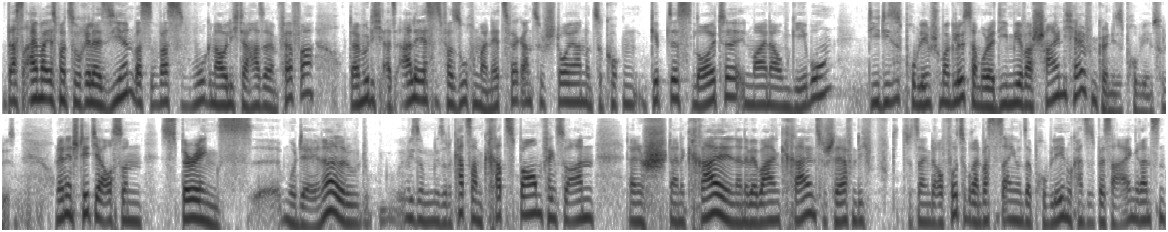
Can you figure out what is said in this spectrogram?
Das einmal erstmal zu realisieren, was, was, wo genau liegt der Hase im Pfeffer. Und dann würde ich als allererstes versuchen, mein Netzwerk anzusteuern und zu gucken, gibt es Leute in meiner Umgebung, die dieses Problem schon mal gelöst haben oder die mir wahrscheinlich helfen können, dieses Problem zu lösen. Und dann entsteht ja auch so ein Sparings-Modell. Ne? Also du, wie, so, wie, so, eine Katze am Kratzbaum fängst du an, deine, deine Krallen, deine verbalen Krallen zu schärfen, dich sozusagen darauf vorzubereiten, was ist eigentlich unser Problem, du kannst es besser eingrenzen.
